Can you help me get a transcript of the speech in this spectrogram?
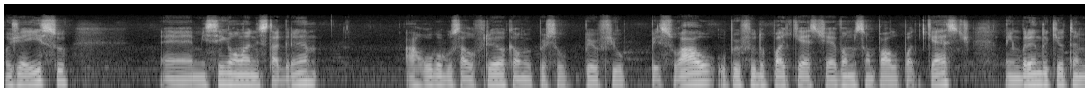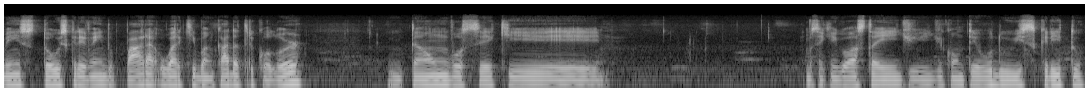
Hoje é isso. É, me sigam lá no Instagram, arroba Gustavo Freire, que é o meu perfil pessoal. O perfil do podcast é Vamos São Paulo Podcast. Lembrando que eu também estou escrevendo para o Arquibancada Tricolor. Então você que você que gosta aí de, de conteúdo escrito,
